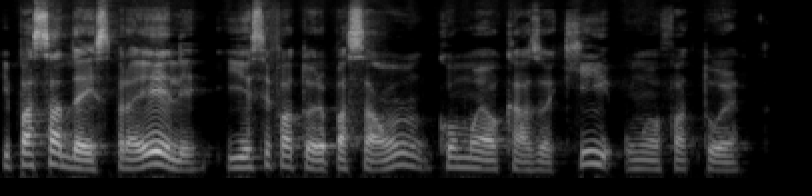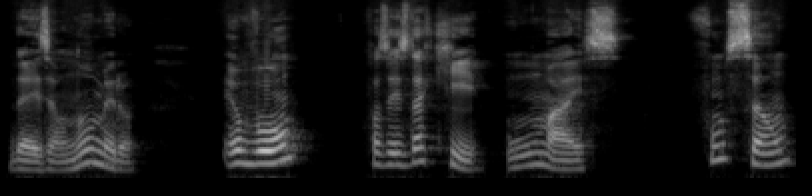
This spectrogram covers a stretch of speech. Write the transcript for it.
e passar 10 para ele, e esse fator eu passar 1, como é o caso aqui, 1 é o fator 10 é um número, eu vou fazer isso daqui, 1 mais função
